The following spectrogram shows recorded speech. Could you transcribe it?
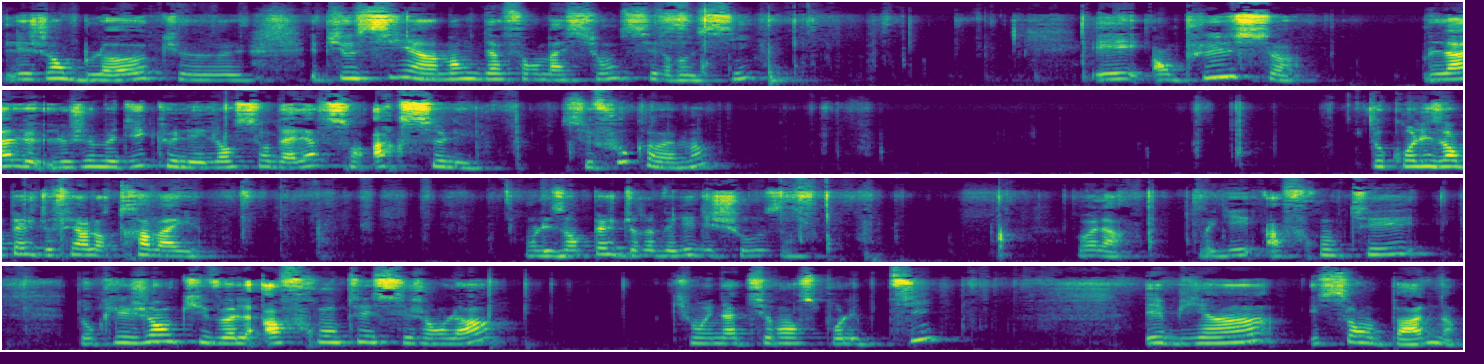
les, gens bloquent. Euh, et puis aussi, il y a un manque d'information, c'est vrai aussi. Et en plus, là, le, jeu me dit que les lanceurs d'alerte sont harcelés. C'est fou quand même, hein? Donc on les empêche de faire leur travail. On les empêche de révéler des choses. Voilà, vous voyez, affronter. Donc les gens qui veulent affronter ces gens-là, qui ont une attirance pour les petits, eh bien, ils sont en panne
